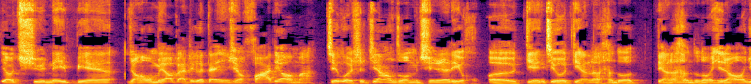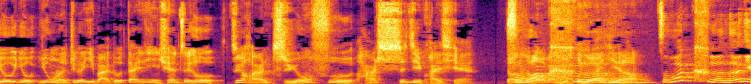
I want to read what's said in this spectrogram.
要去那边，然后我们要把这个代金券花掉嘛。结果是这样子，我们去那里呃点酒，点了很多点了很多东西，然后又又用了这个一百多代金券，最后最后好像只用付好像十几块钱，然后那个老板就不乐意了。怎么可能？你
